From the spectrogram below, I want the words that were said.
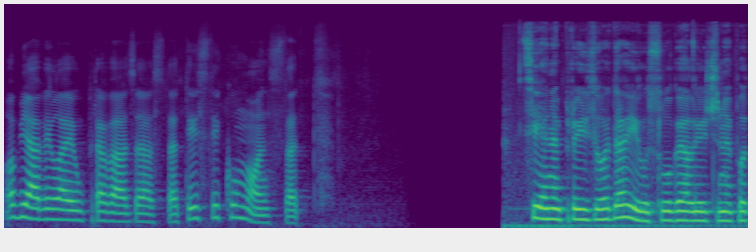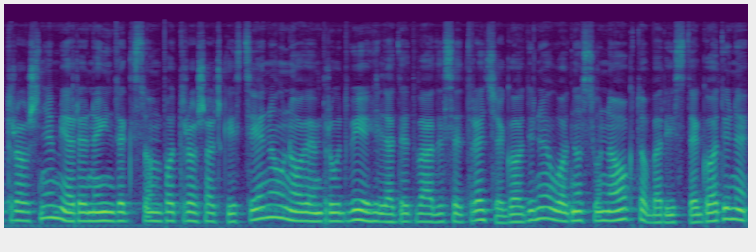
objavila je Uprava za statistiku Monstat. Cijene proizvoda i usluga lične potrošnje mjerene indeksom potrošačkih cijena u novembru 2023. godine u odnosu na oktobar iste godine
